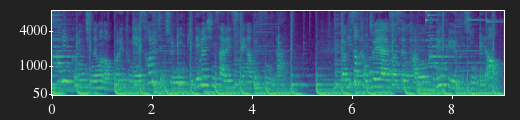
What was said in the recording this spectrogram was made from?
서민금융진흥원 어플을 통해 서류 제출 및 비대면 심사를 진행하고 있습니다. 여기서 강조해야 할 것은 바로 금융교육 이수인데요.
